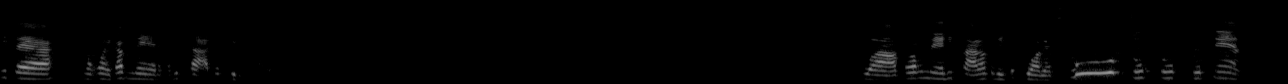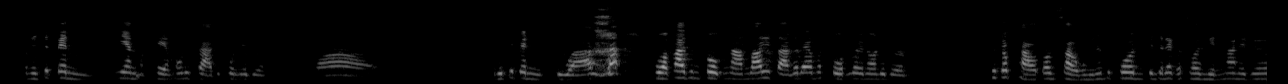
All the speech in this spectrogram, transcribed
มีแต่น้องอ้อยกับแม่เนี่ยลิตาจะกินเขาวขัวของแม่ลิตาเราจะได้จะขัวแบบซุปซุปซุปซุปแห้งตอนนี้จะเป็นเนียนผักแขงของลิตาทุกคนได้เบิ่งว้าว อนนี้จะเป็นขัวขัวกลายเป็นตบน้ำร้านลิตาก็ได้มาตดเลยเนาะได้เบิ่งคือกับข่าวตอนเสาร์วันนี้นะทุกคน เป็นจะได้กับซอยเม้นมากเลยเด้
